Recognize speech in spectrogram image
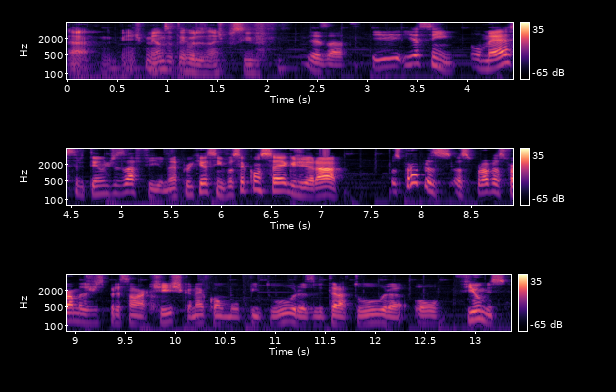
Ah, ambiente menos aterrorizante possível. Exato. E, e assim, o mestre tem um desafio, né? Porque assim, você consegue gerar os próprios, as próprias formas de expressão artística, né? Como pinturas, literatura ou filmes,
